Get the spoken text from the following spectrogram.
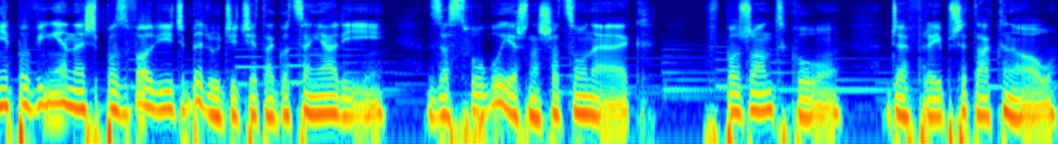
Nie powinieneś pozwolić, by ludzie cię tak oceniali. Zasługujesz na szacunek. W porządku, Jeffrey przytaknął.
